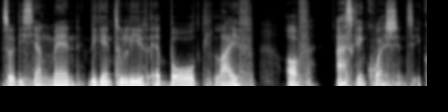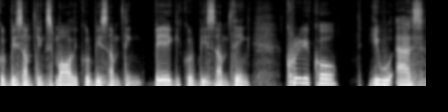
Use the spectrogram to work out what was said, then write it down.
So this young man began to live a bold life of asking questions. It could be something small, it could be something big, it could be something critical. He will ask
